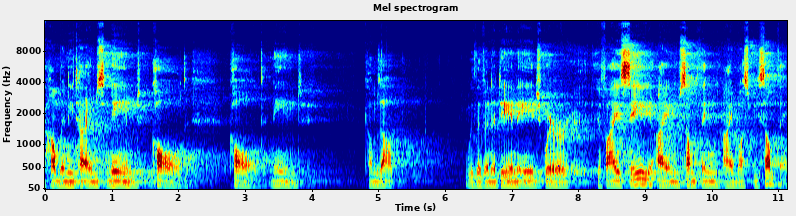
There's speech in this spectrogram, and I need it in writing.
how many times named, called, called, named comes up. We live in a day and age where if I say I'm something, I must be something.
